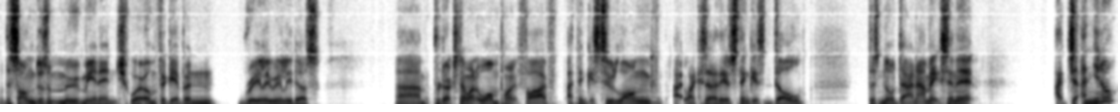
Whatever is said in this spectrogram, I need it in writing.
The song doesn't move me an inch, where Unforgiven really, really does. Um, production, I went to 1.5. I think it's too long. Like I said, I just think it's dull. There's no dynamics in it. I and you know,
